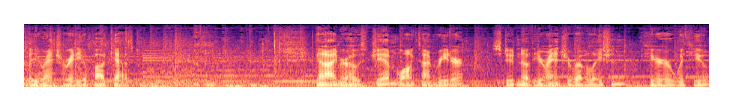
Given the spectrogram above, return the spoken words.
for the Urantia Radio podcast. and I'm your host, Jim, longtime reader, student of the Urantia Revelation, here with you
